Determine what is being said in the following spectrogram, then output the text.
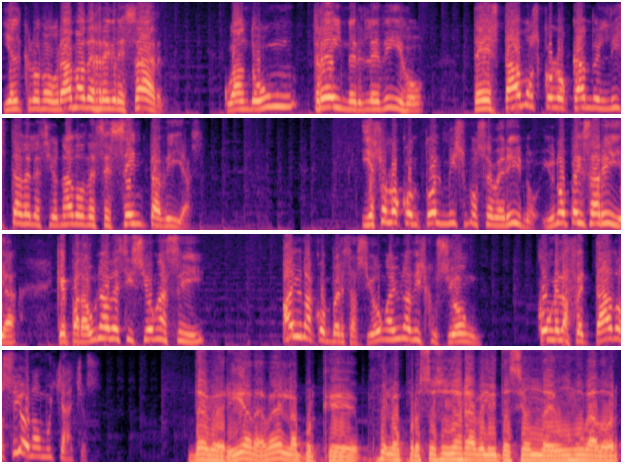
y el cronograma de regresar cuando un trainer le dijo, te estamos colocando en lista de lesionados de 60 días. Y eso lo contó el mismo Severino. Y uno pensaría que para una decisión así hay una conversación, hay una discusión con el afectado, ¿sí o no, muchachos? Debería de haberla porque los procesos de rehabilitación de un jugador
